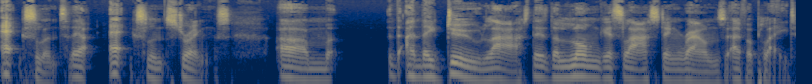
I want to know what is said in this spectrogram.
excellent. They are excellent strings. Um, and they do last. They're the longest lasting rounds ever played.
